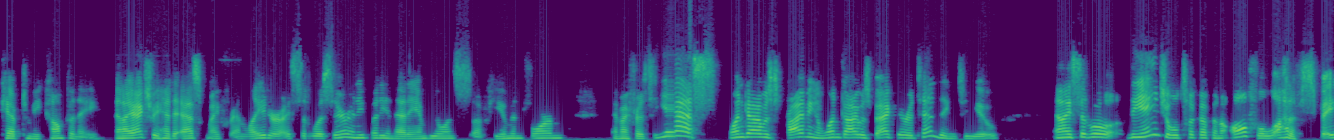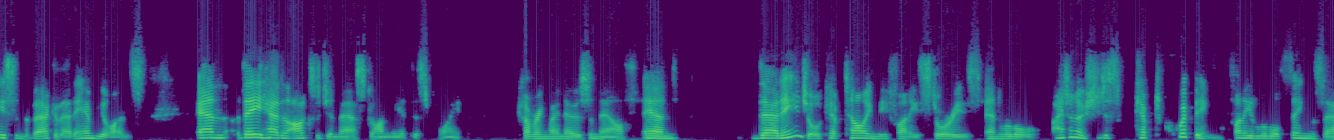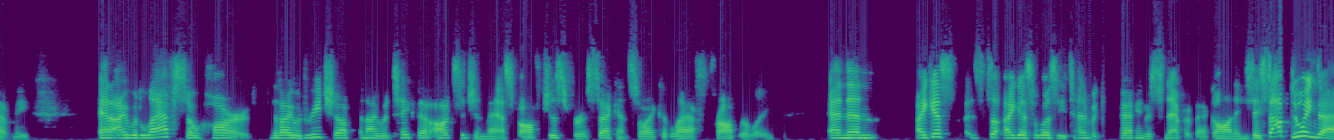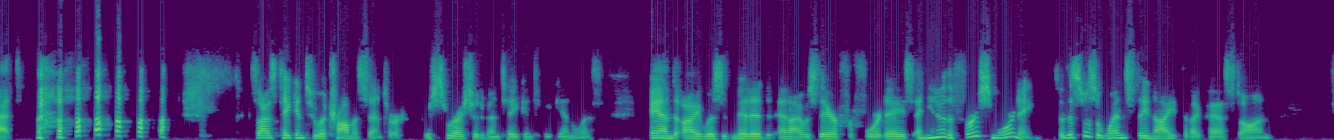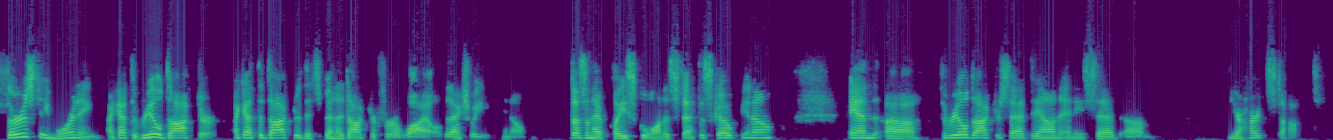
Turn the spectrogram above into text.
kept me company. And I actually had to ask my friend later, I said, Was there anybody in that ambulance of human form? And my friend said, yes, one guy was driving and one guy was back there attending to you. And I said, well, the angel took up an awful lot of space in the back of that ambulance. And they had an oxygen mask on me at this point, covering my nose and mouth. And that angel kept telling me funny stories and little, I don't know, she just kept quipping funny little things at me. And I would laugh so hard that I would reach up and I would take that oxygen mask off just for a second so I could laugh properly. And then I guess I guess it was the attendant, but he would snap it back on and he'd say, "Stop doing that." so I was taken to a trauma center, which is where I should have been taken to begin with. And I was admitted and I was there for four days. And you know, the first morning, so this was a Wednesday night that I passed on. Thursday morning, I got the real doctor. I got the doctor that's been a doctor for a while that actually, you know, doesn't have play school on his stethoscope, you know. And uh, the real doctor sat down and he said, um, your heart stopped.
